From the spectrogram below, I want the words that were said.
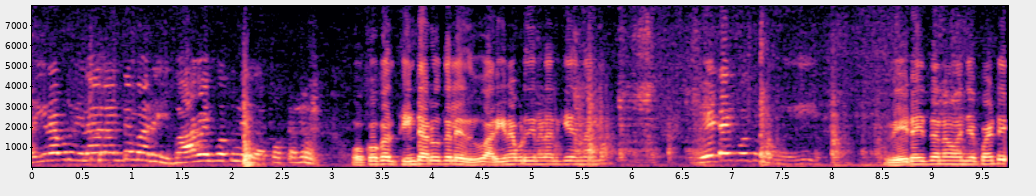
అడిగినప్పుడు తినాలంటే మరి బాగా అయిపోతున్నాయి కదా పొట్టలు. ఒక్కొక్కరు తింటే అరుగుతలేదు అరిగినప్పుడు తినడానికి ఏందమ్మా? అయిపోతున్నాము ఇవి. వేడి అవుతున్నాం అని చెప్పంటే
